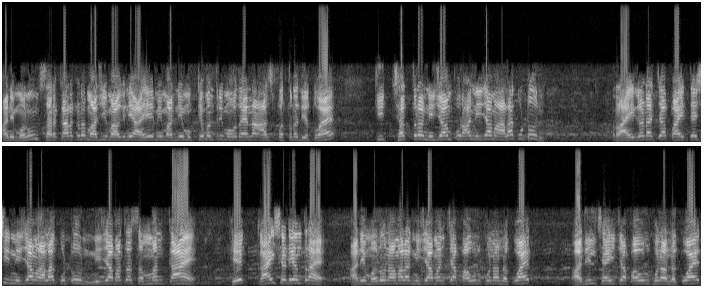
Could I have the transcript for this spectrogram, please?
आणि म्हणून सरकारकडे माझी मागणी आहे मी माननीय मुख्यमंत्री महोदयांना आज पत्र देतोय की छत्र निजामपूर हा निजाम आला कुठून? रायगडाच्या पायथ्याशी निजाम आला कुठून? निजामाचा संबंध काय? हे काय षडयंत्र आहे? आणि म्हणून आम्हाला निजामांच्या पाऊल खुणा नको आहेत. आदिलशाहीच्या पाऊलखुणा नको आहेत.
